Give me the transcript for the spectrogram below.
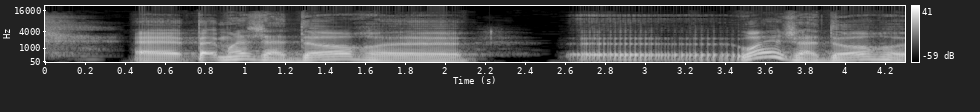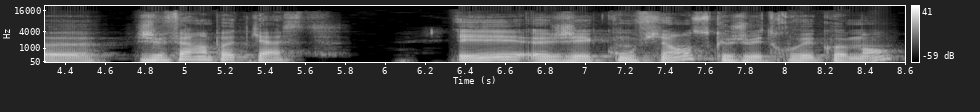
bah, moi j'adore euh, ouais, j'adore. Euh, je vais faire un podcast et euh, j'ai confiance que je vais trouver comment.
